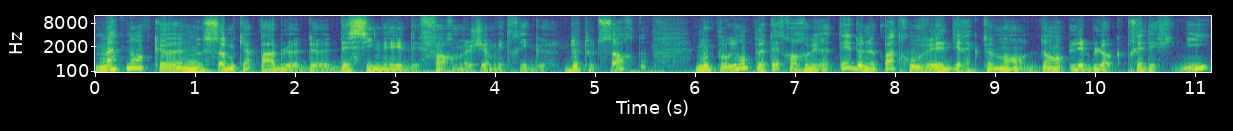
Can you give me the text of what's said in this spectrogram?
Maintenant que nous sommes capables de dessiner des formes géométriques de toutes sortes, nous pourrions peut-être regretter de ne pas trouver directement dans les blocs prédéfinis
